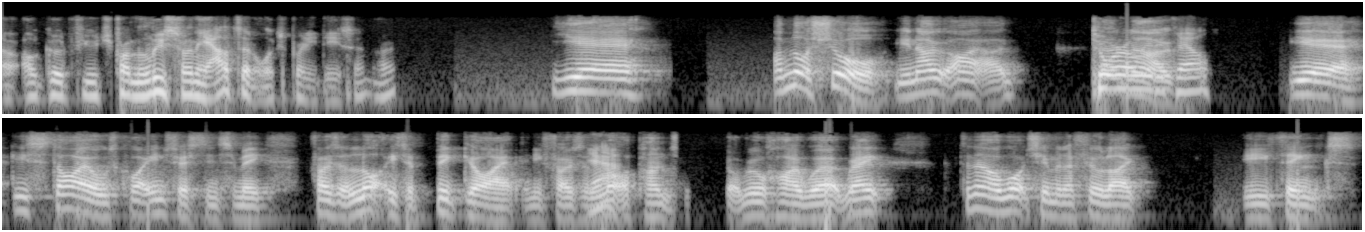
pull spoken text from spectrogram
a, a, good future from the least from the outside. It looks pretty decent, right? Yeah, I'm not sure. You know, I, I too early know. to tell. Yeah, his style's quite interesting to me. Throws a lot. He's a big guy and he throws a yeah. lot of punches. Got a real high work rate. I don't know. I watch him and I feel like he thinks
